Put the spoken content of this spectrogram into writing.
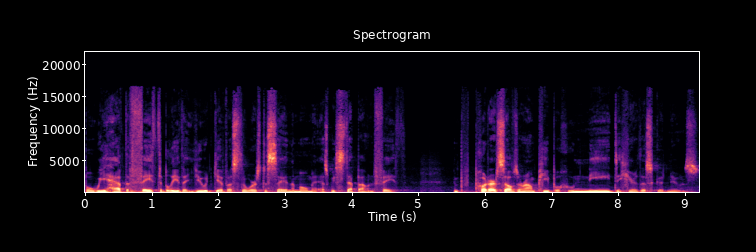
but we have the faith to believe that you would give us the words to say in the moment as we step out in faith and put ourselves around people who need to hear this good news.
